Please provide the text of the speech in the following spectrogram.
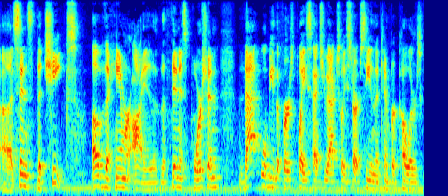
uh, since the cheeks of the hammer eye, the thinnest portion, that will be the first place that you actually start seeing the temper colors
